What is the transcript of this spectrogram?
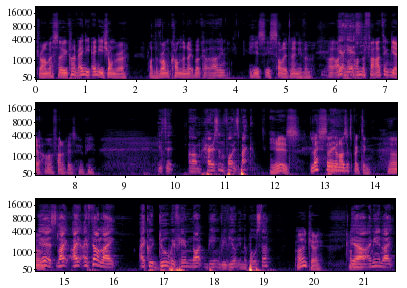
drama. So kind of any any genre on the rom com, the Notebook. I, I think he's he's solid in any of them. I, I, Yeah, he is. I'm a fan. I think yeah, I'm a fan of his. He'd be, He said um, Harrison Ford is back. he is less so than I was expecting. Um, yes, like I, I felt like I could do with him not being revealed in the poster. Okay. Cool. Yeah, I mean, like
